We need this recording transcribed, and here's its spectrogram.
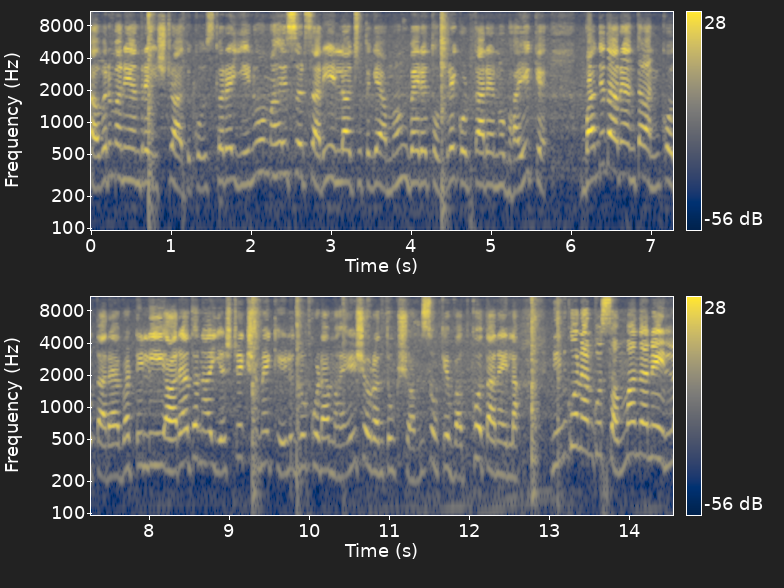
ತವರ್ ಮನೆ ಅಂದರೆ ಇಷ್ಟ. ಅದಕ್ಕೋಸ್ಕರ ಏನೋ ಮಹೇಶ್ ಸರ್ ಸರಿ ಇಲ್ಲ, ಜೊತೆಗೆ ಅಮ್ಮಂಗೆ ಬೇರೆ ತೊಂದರೆ ಕೊಡ್ತಾರೆ ಅನ್ನೋ ಭಯಕ್ಕೆ ಬಂದಿದ್ದಾರೆ ಅಂತ ಅನ್ಕೋತಾರೆ. ಬಟ್ ಇಲ್ಲಿ ಆರಾಧನಾ ಎಷ್ಟೇ ಕ್ಷಮೆ ಕೇಳಿದ್ರು ಕೂಡ ಮಹೇಶ್ ಅವರಂತೂ ಕ್ಷಮಿಸೋಕೆ ಬದುಕೋತಾನೆ ಇಲ್ಲ. ನಿನಗೂ ನನಗೂ ಸಂಬಂಧನೇ ಇಲ್ಲ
